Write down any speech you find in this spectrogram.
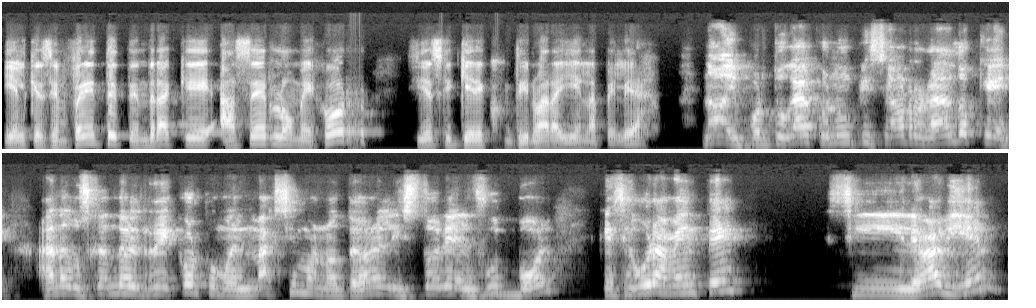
y el que se enfrente tendrá que hacerlo mejor si es que quiere continuar ahí en la pelea. No, y Portugal con un Cristiano Ronaldo que anda buscando el récord como el máximo anotador en la historia del fútbol, que seguramente si le va bien,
